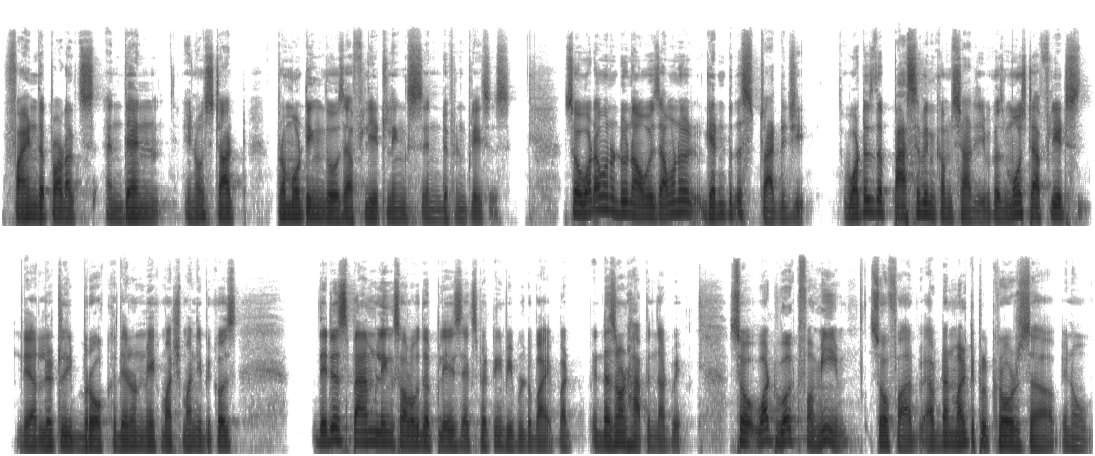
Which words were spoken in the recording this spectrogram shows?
find the products, and then you know start promoting those affiliate links in different places. So what I want to do now is I want to get into the strategy. What is the passive income strategy? Because most affiliates they are literally broke. They don't make much money because they just spam links all over the place expecting people to buy but it does not happen that way so what worked for me so far i've done multiple crores uh, you know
